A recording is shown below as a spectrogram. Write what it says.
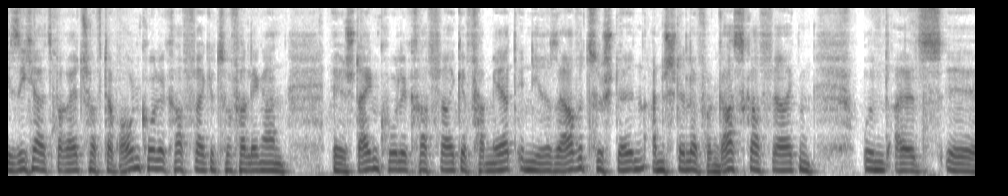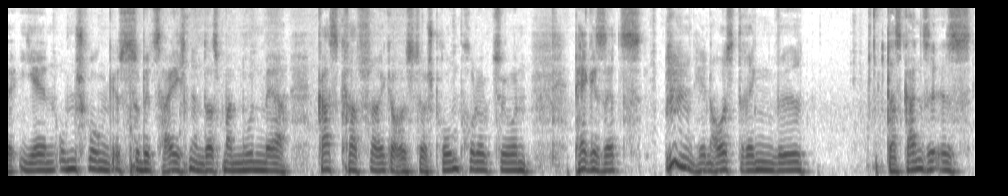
die Sicherheitsbereitschaft der Braunkohlekraftwerke zu verlängern, äh, Steinkohlekraftwerke vermehrt in die Reserve zu stellen anstelle von Gaskraftwerken und als äh, jähen Umschwung ist zu bezeichnen, dass man nunmehr Gaskraftwerke aus der Stromproduktion per Gesetz hinausdrängen will. Das Ganze ist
